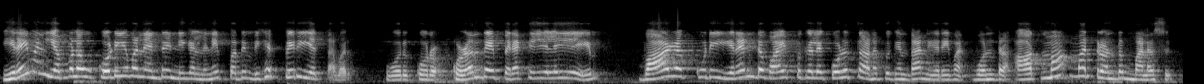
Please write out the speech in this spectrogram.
இறைவன் எவ்வளவு கொடியவன் என்று நீங்கள் நினைப்பது மிகப்பெரிய தவறு. ஒரு குழந்தை பிறக்கையிலேயே வாழக்கூடிய இரண்டு வாய்ப்புகளை கொடுத்து அனுப்புகின்றான் இறைவன். ஒன்று ஆத்மா மற்றொன்று மனசு.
